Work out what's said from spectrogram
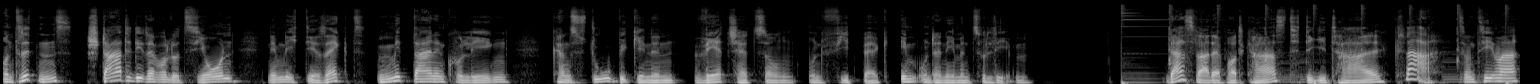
Und drittens, starte die Revolution, nämlich direkt mit deinen Kollegen kannst du beginnen, Wertschätzung und Feedback im Unternehmen zu leben. Das war der Podcast Digital Klar zum Thema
